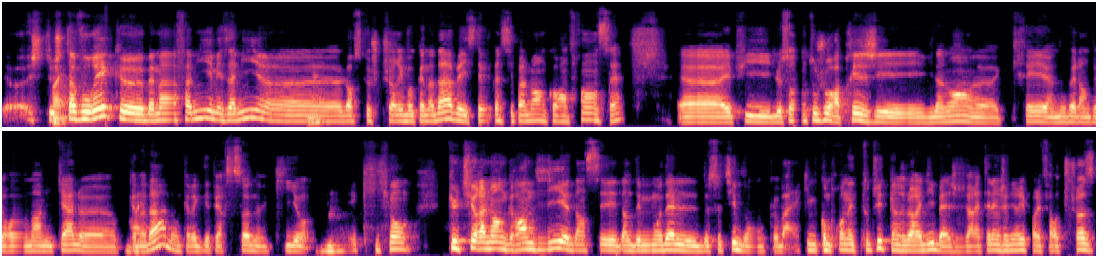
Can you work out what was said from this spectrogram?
je, t'avouerai que ben, ma famille et mes amis, lorsque je suis arrivé au Canada, ben, ils étaient principalement encore en France. Hein. Euh, et puis, ils le sont toujours. Après, j'ai évidemment euh, créé un nouvel environnement amical euh, au Canada, donc avec des personnes qui ont, mmh. qui ont culturellement grandi dans, ces, dans des modèles de ce type, donc bah, qui me comprenaient tout de suite quand je leur ai dit bah, je vais arrêter l'ingénierie pour aller faire autre chose.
